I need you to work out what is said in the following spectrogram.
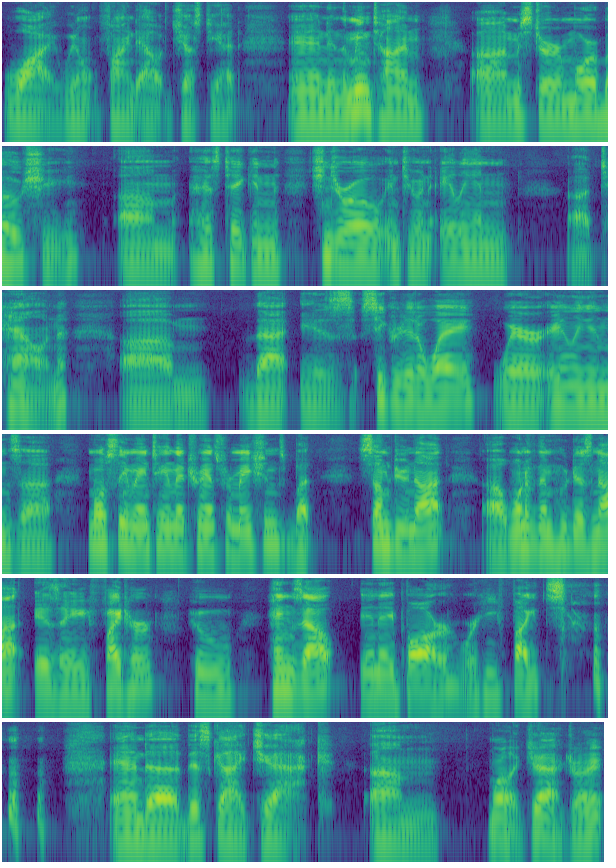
why. We don't find out just yet. And in the meantime, uh, Mr. Moriboshi um, has taken Shinjiro into an alien uh, town. Um, that is secreted away, where aliens uh, mostly maintain their transformations, but some do not. Uh, one of them who does not is a fighter who hangs out in a bar where he fights. and uh, this guy, Jack, um, more like Jack, right?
